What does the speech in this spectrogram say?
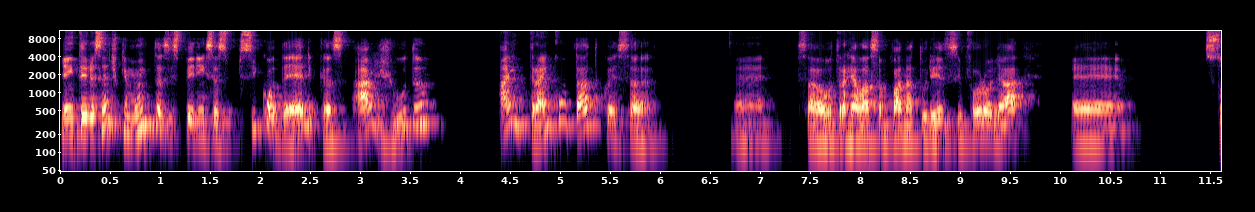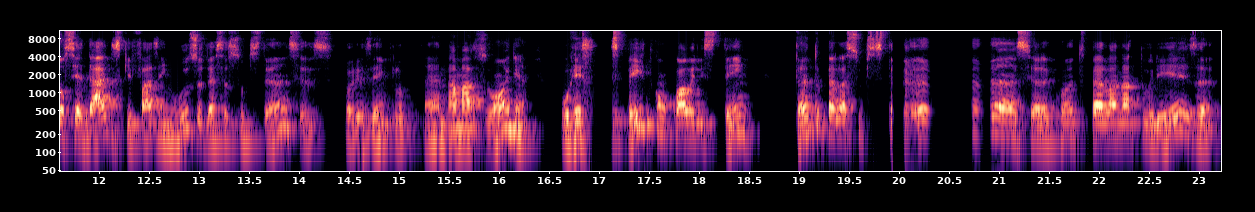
E é interessante que muitas experiências psicodélicas ajudam a entrar em contato com essa, né, essa outra relação com a natureza. Se for olhar é, sociedades que fazem uso dessas substâncias, por exemplo, né, na Amazônia, o respeito com o qual eles têm, tanto pela substância quanto pela natureza,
